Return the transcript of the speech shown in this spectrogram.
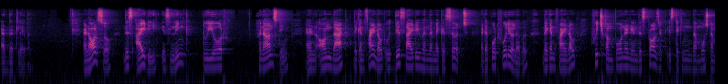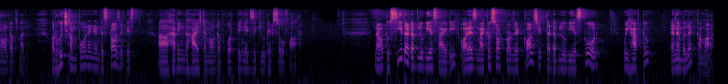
at that level. And also this ID is linked to your finance team and on that they can find out with this ID when they make a search at a portfolio level they can find out which component in this project is taking the most amount of money or which component in this project is uh, having the highest amount of work being executed so far. Now to see the WBS ID or as Microsoft project calls it the WBS code we have to enable a command.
